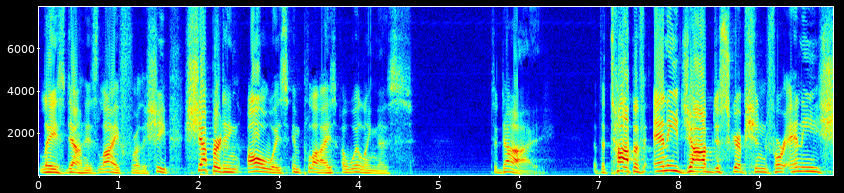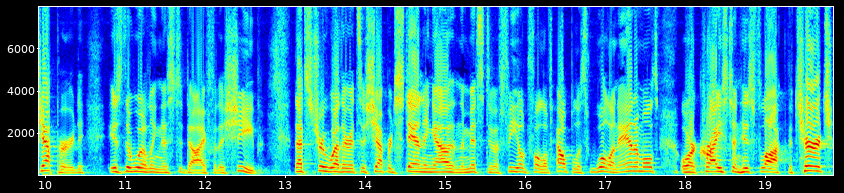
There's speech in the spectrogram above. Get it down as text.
lays down his life for the sheep. Shepherding always implies a willingness to die. At the top of any job description for any shepherd is the willingness to die for the sheep. That's true whether it's a shepherd standing out in the midst of a field full of helpless woolen animals, or Christ and his flock, the church,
